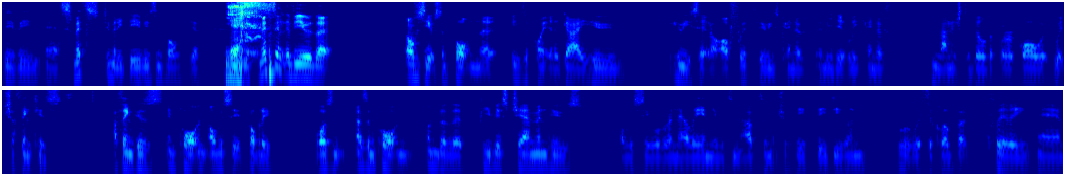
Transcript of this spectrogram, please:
Davy uh, Smith's too many Davies involved here. Yeah. Davy Smith's interview that obviously it's important that he's appointed a guy who who he's hit it off with, who he's kind of immediately kind of managed to build up a rapport with, which I think is I think is important. Obviously, it probably wasn't as important under the previous chairman, who's obviously over in LA and maybe didn't have too much of a day to day dealing with the club, but clearly um,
